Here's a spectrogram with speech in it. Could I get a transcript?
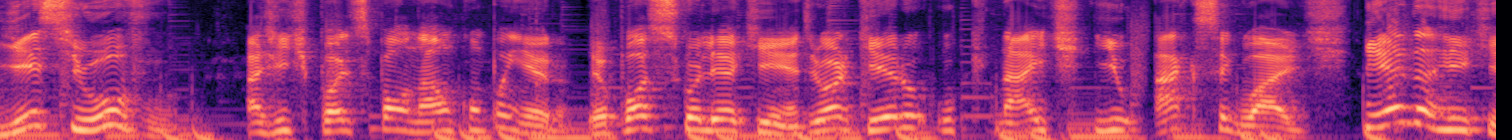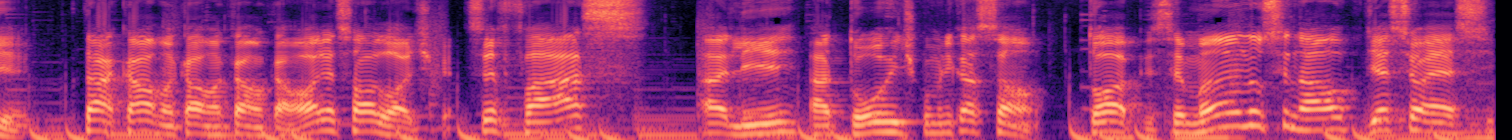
E esse ovo a gente pode spawnar um companheiro. Eu posso escolher aqui entre o arqueiro, o knight e o axeguard. E é, Henrique? Tá, calma, calma, calma, calma. Olha só a lógica. Você faz ali a torre de comunicação. Top. Você manda o sinal de SOS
